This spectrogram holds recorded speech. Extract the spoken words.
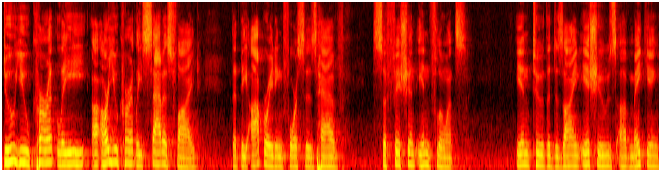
do you currently, uh, are you currently satisfied that the operating forces have sufficient influence into the design issues of making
